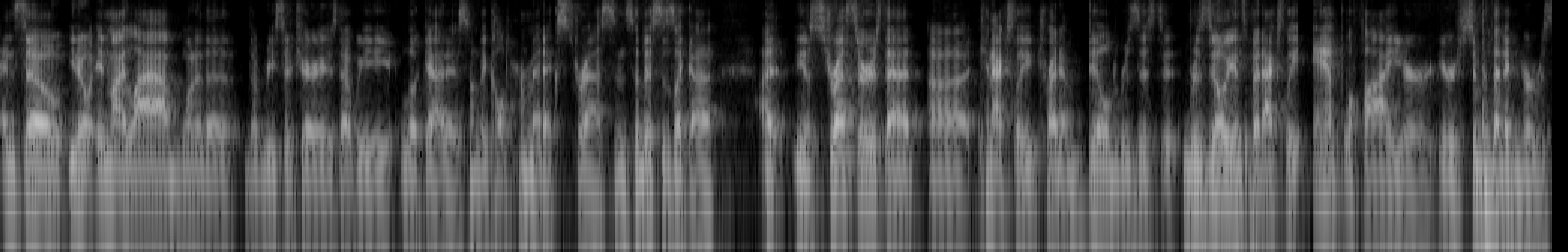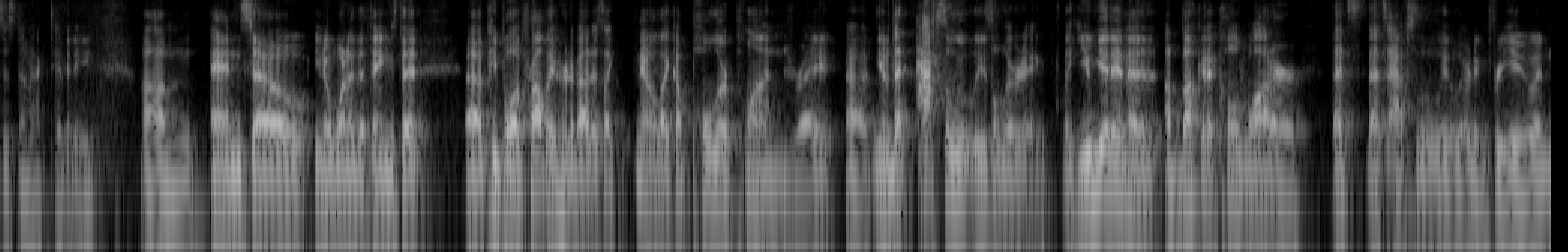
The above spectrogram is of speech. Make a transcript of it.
and so you know in my lab one of the the research areas that we look at is something called hormetic stress. And so this is like a, a you know stressors that uh, can actually try to build resist resilience but actually amplify your your sympathetic nervous system activity. Um, and so you know one of the things that uh, people have probably heard about is like you know like a polar plunge right? Uh, you know that absolutely is alerting. Like you get in a, a bucket of cold water that's that's absolutely alerting for you and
